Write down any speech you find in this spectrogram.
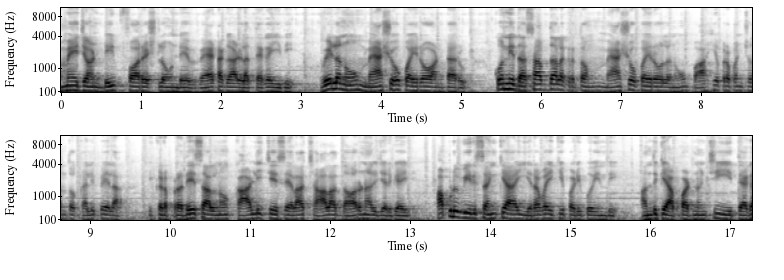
అమెజాన్ డీప్ ఫారెస్ట్లో ఉండే వేటగాళ్ళ తెగ ఇది. వీళ్ళను మ్యాషోపైరో అంటారు. కొన్ని దశాబ్దాల క్రితం మ్యాషోపైరోలను బాహ్య ప్రపంచంతో కలిపేలా ఇక్కడ ప్రదేశాలను ఖాళీ చేసేలా చాలా దారుణాలు జరిగాయి. అప్పుడు వీరి సంఖ్య ఇరవైకి పడిపోయింది. అందుకే అప్పటి నుంచి ఈ తెగ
